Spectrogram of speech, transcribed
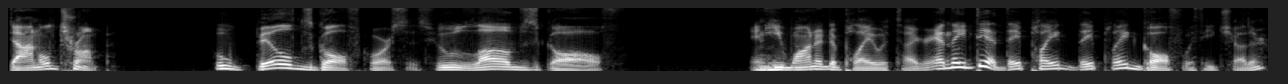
Donald Trump, who builds golf courses, who loves golf, and he wanted to play with Tiger, and they did. They played. They played golf with each other.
